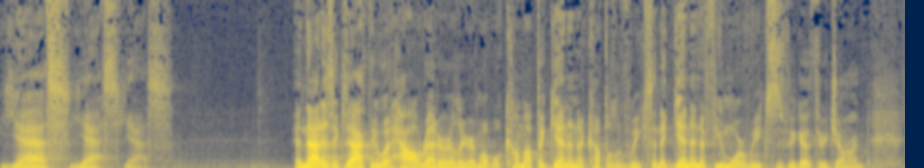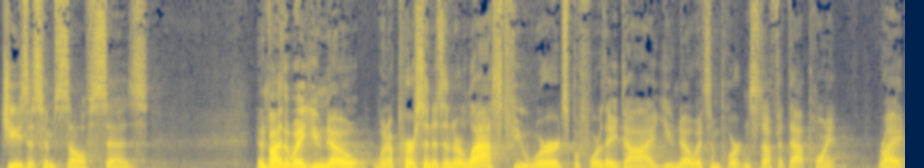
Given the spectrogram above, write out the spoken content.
yes, yes, yes. And that is exactly what Hal read earlier and what will come up again in a couple of weeks and again in a few more weeks as we go through John. Jesus himself says, and by the way, you know when a person is in their last few words before they die, you know it's important stuff at that point, right?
